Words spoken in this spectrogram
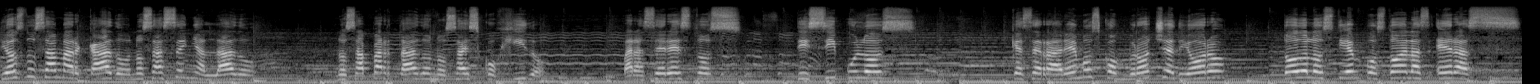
Dios nos ha marcado, nos ha señalado, nos ha apartado, nos ha escogido para ser estos discípulos que cerraremos con broche de oro todos los tiempos, todas las eras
